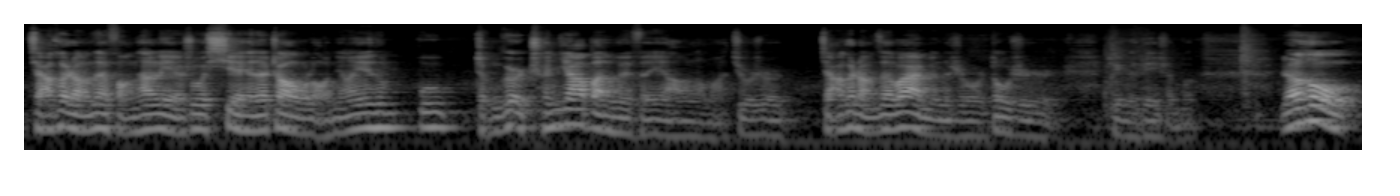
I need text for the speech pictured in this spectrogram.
贾科长在访谈里也说，谢谢他照顾老娘，因为他不整个全家搬回汾阳了嘛，就是贾科长在外面的时候都是这个这什么。然后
